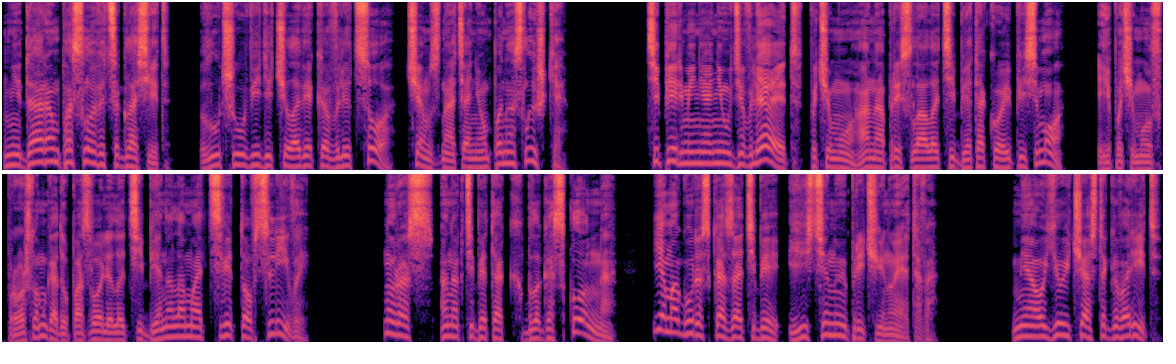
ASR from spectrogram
«Недаром пословица гласит, лучше увидеть человека в лицо, чем знать о нем понаслышке. Теперь меня не удивляет, почему она прислала тебе такое письмо и почему в прошлом году позволила тебе наломать цветов сливы. Ну, раз она к тебе так благосклонна, я могу рассказать тебе истинную причину этого. Мяо Юй часто говорит,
